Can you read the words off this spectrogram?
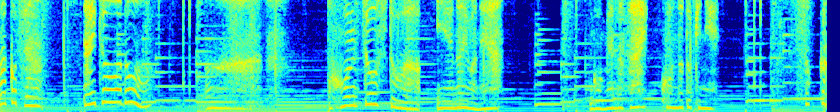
まこちゃん体調はどう？うん本調子とは言えないわね。ごめんなさいこんな時に。そっか。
